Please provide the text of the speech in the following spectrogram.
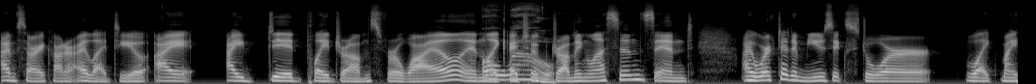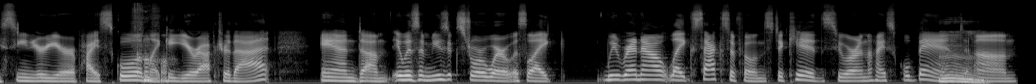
I'm sorry, Connor, I lied to you. I I did play drums for a while, and Oh, like I took drumming lessons, and I worked at a music store like my senior year of high school and like a year after that. And um, it was a music store where it was like we rent out like saxophones to kids who are in the high school band. Um,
